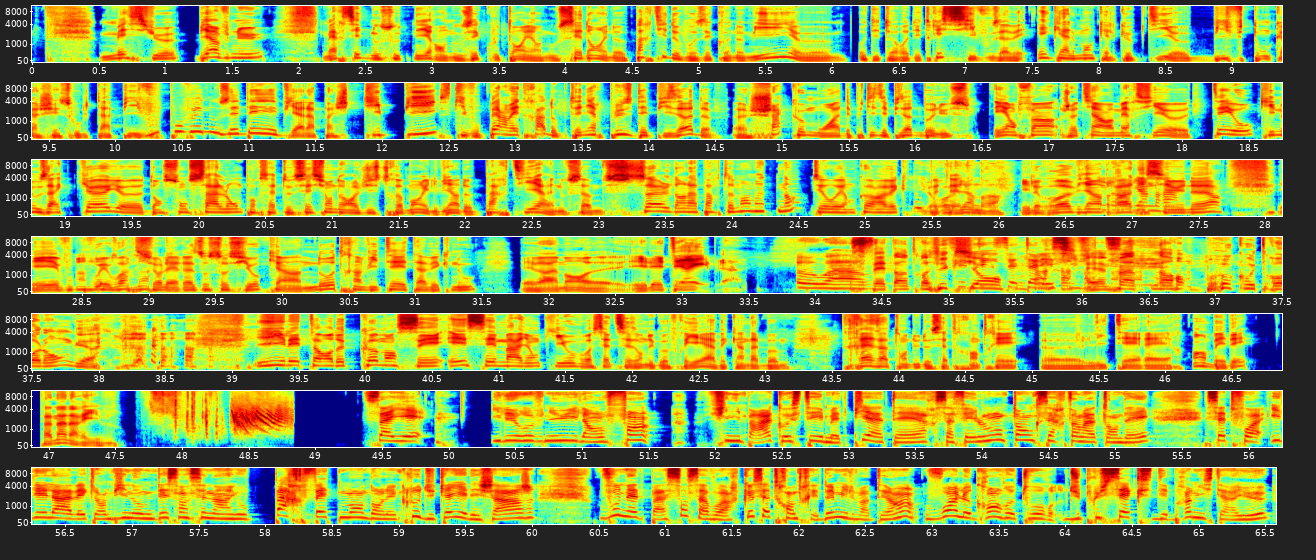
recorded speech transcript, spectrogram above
Messieurs, bienvenue. Merci de nous soutenir en nous écoutant et en nous cédant une partie de vos économies. Euh, auditeurs, auditrices, si vous avez également quelques petits euh, bifetons cachés sous le tapis, vous pouvez nous aider via la page Tipeee, ce qui vous permettra d'obtenir plus d'épisodes euh, chaque mois, des petits épisodes bonus. Et enfin, je tiens à remercier euh, Théo qui nous accueille euh, dans son salon pour cette session d'enregistrement. Il vient de partir et nous sommes seuls dans l'appartement maintenant. Théo est encore avec nous Il reviendra. il reviendra d'ici une heure et vous Un pouvez voir. sur les réseaux sociaux qu'un autre invité est avec nous et vraiment euh, il est terrible. Oh waouh Cette introduction est maintenant beaucoup trop longue. il est temps de commencer et c'est Marion qui ouvre cette saison du Gaufrier avec un album très attendu de cette rentrée euh, littéraire en BD. Tanan arrive. Ça y est, il est revenu, il a enfin fini par accoster et mettre pied à terre. Ça fait longtemps que certains l'attendaient. Cette fois, il est là avec un binôme dessin-scénario parfaitement dans les clous du cahier des charges. Vous n'êtes pas sans savoir que cette rentrée 2021 voit le grand retour du plus sexe des bras mystérieux.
